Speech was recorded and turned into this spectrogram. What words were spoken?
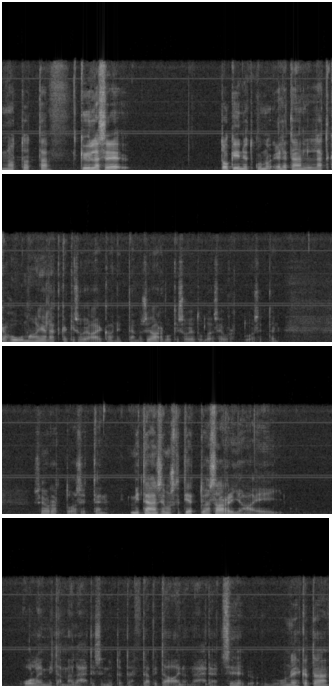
No tota, kyllä se, toki nyt kun eletään lätkähuumaa ja lätkäkisoja aikaa, niin tämmöisiä arvokisoja tulee seurattua sitten, seurattua sitten. Mitään semmoista tiettyä sarjaa ei ole, mitä mä lähtisin nyt, että tämä pitää aina nähdä. Että se on ehkä tämä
